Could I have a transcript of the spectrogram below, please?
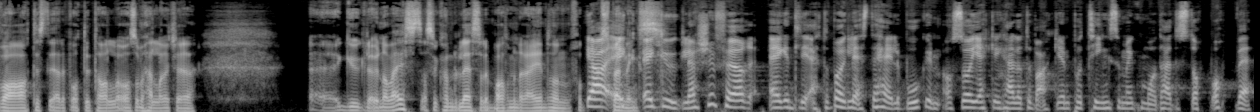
var til stede på 80-tallet, og som heller ikke uh, googler underveis? Altså Kan du lese det bare som en rein sånn for Ja, jeg, Ja, jeg googla ikke før egentlig etterpå. Jeg leste hele boken, og så gikk jeg heller tilbake igjen på ting som jeg på en måte hadde stoppet opp ved.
